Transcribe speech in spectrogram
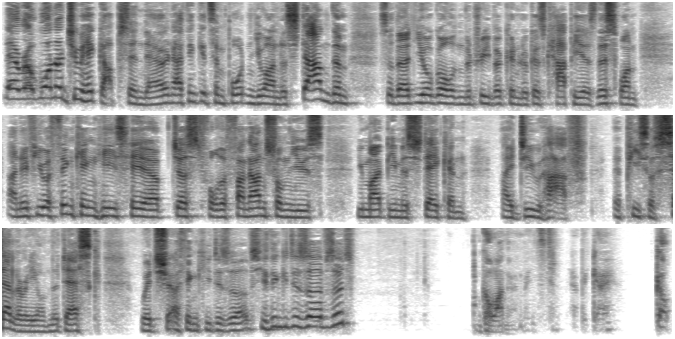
There are one or two hiccups in there, and I think it's important you understand them so that your golden retriever can look as happy as this one. And if you're thinking he's here just for the financial news, you might be mistaken. I do have a piece of celery on the desk, which I think he deserves. You think he deserves it? Go on Winston. There we go. Go.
